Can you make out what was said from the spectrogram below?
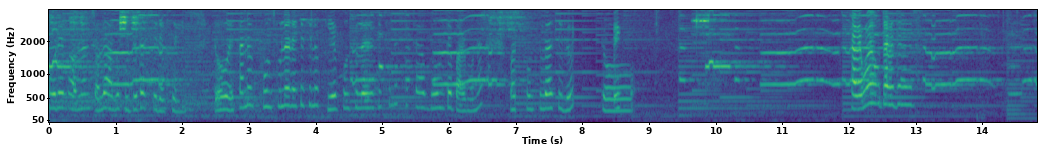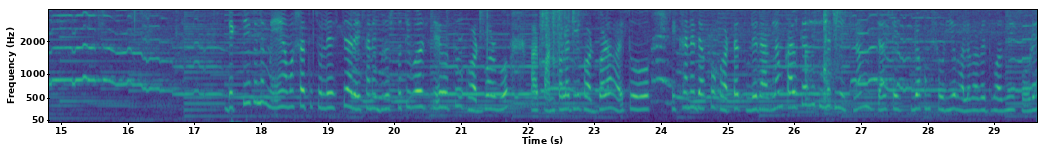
করে ভাবলাম চলো আগে পুজোটা সেরে ফেলি। তো এখানে ফুল তুলে রেখেছিল। কে ফুল তুলে রেখেছিল সেটা বলতে পারব না বাট ফুল তোলা ছিল। তো আরেকবার দেখতেই পেলে মেয়ে আমার সাথে চলে এসেছে আর এখানে বৃহস্পতিবার যেহেতু ঘট ভরবো আর পানকলা দিয়ে ঘট ভরা হয়, তো এখানে দেখো ঘরটা তুলে রাখলাম। কালকে আমি তুলে দিয়েছিলাম জাস্ট এগুলো এখন সরিয়ে ভালোভাবে ধোয়াধুয়ি করে,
